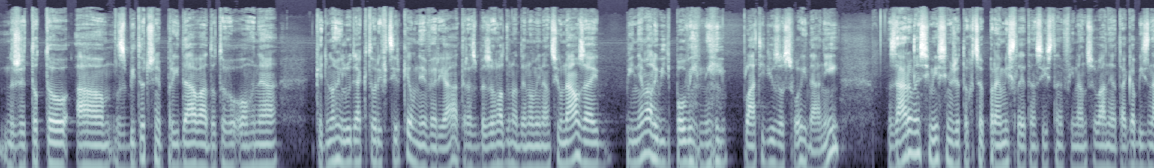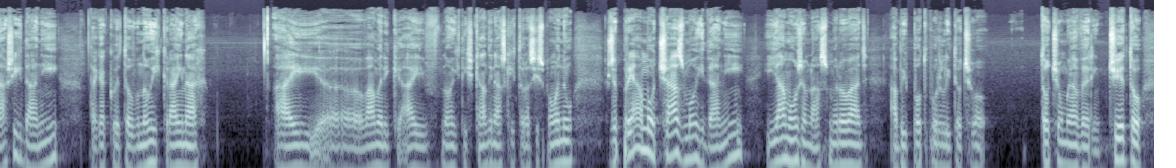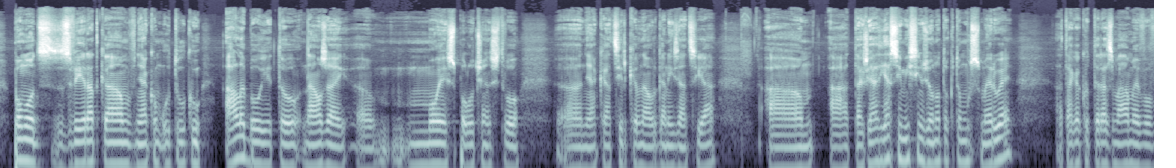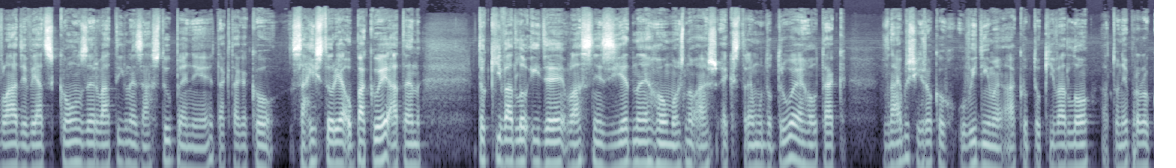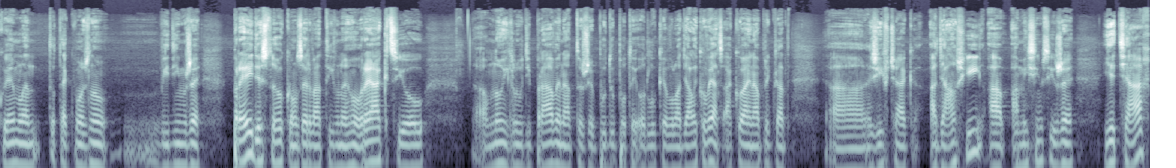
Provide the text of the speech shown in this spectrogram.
že toto a zbytočne pridáva do toho ohňa, keď mnohí ľudia, ktorí v cirkev neveria, a teraz bez ohľadu na denomináciu, naozaj by nemali byť povinní platiť ju zo svojich daní, Zároveň si myslím, že to chce premyslieť ten systém financovania tak, aby z našich daní, tak ako je to v mnohých krajinách, aj e, v Amerike, aj v mnohých tých škandinávskych, ktoré si spomenul, že priamo čas mojich daní ja môžem nasmerovať, aby podporili to, čo, to, čomu ja verím. Či je to pomoc zvieratkám v nejakom útulku, alebo je to naozaj e, moje spoločenstvo, e, nejaká cirkevná organizácia. A, a takže ja, ja si myslím, že ono to k tomu smeruje. A tak ako teraz máme vo vláde viac konzervatívne zastúpenie, tak tak ako sa história opakuje a ten, to kývadlo ide vlastne z jedného možno až extrému do druhého, tak v najbližších rokoch uvidíme, ako to kývadlo, a to neprorokujem, len to tak možno vidím, že prejde z toho konzervatívneho reakciou, mnohých ľudí práve na to, že budú po tej odluke volať ďaleko viac, ako aj napríklad Živčák a ďalší. A, a myslím si, že je ťah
